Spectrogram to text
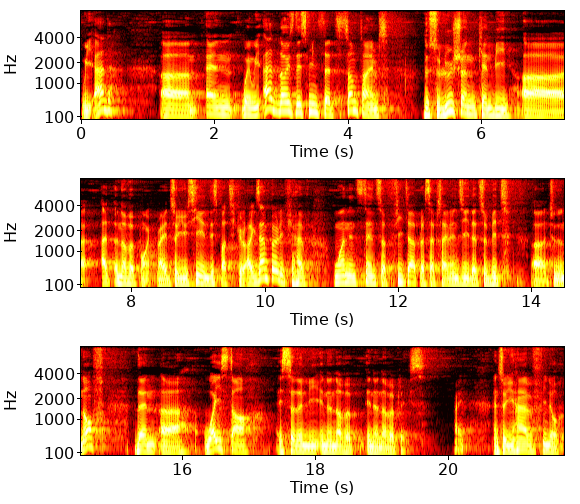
we add. Um, and when we add noise, this means that sometimes the solution can be uh, at another point, right? So you see in this particular example, if you have one instance of theta plus epsilon z that's a bit uh, to the north, then uh, y star is suddenly in another, in another place, right? And so you have, you know,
